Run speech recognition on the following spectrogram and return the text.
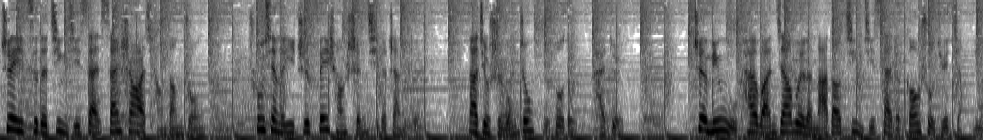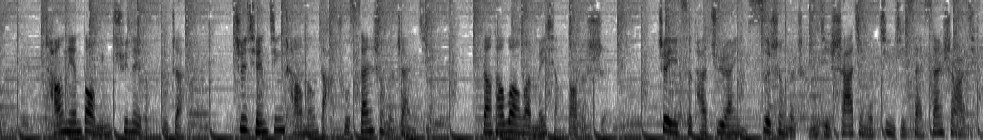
这一次的晋级赛三十二强当中，出现了一支非常神奇的战队，那就是龙争虎斗的五开队伍。这名五开玩家为了拿到晋级赛的高受爵奖励，常年报名区内的服战，之前经常能打出三胜的战绩。让他万万没想到的是，这一次他居然以四胜的成绩杀进了晋级赛三十二强。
